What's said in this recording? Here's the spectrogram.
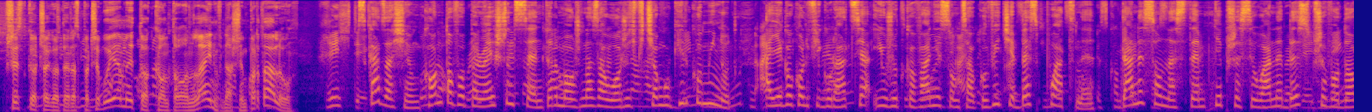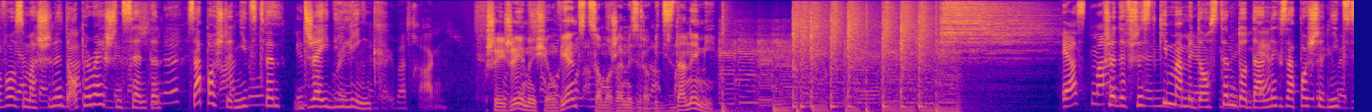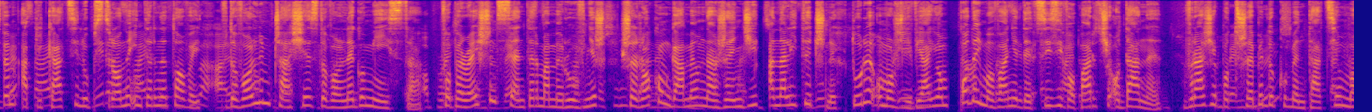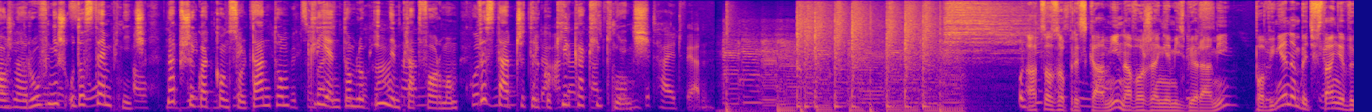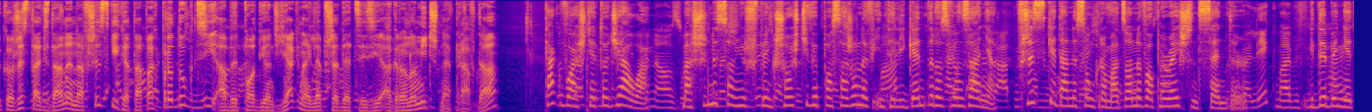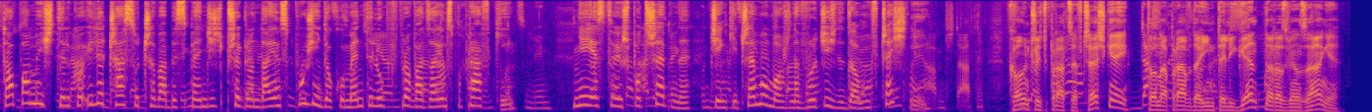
Wszystko, czego teraz potrzebujemy, to konto online w naszym portalu. Zgadza się, konto w Operations Center można założyć w ciągu kilku minut, a jego konfiguracja i użytkowanie są całkowicie bezpłatne. Dane są następnie przesyłane bezprzewodowo z maszyny do Operations Center za pośrednictwem JD Link. Przyjrzyjmy się więc, co możemy zrobić z danymi. Przede wszystkim mamy dostęp do danych za pośrednictwem aplikacji lub strony internetowej w dowolnym czasie z dowolnego miejsca. W Operations Center mamy również szeroką gamę narzędzi analitycznych, które umożliwiają podejmowanie decyzji w oparciu o dane. W razie potrzeby dokumentację można również udostępnić, na przykład konsultantom, klientom lub innym platformom. Wystarczy tylko kilka kliknięć. A co z opryskami, nawożeniem i zbiorami? Powinienem być w stanie wykorzystać dane na wszystkich etapach produkcji, aby podjąć jak najlepsze decyzje agronomiczne, prawda? Tak właśnie to działa. Maszyny są już w większości wyposażone w inteligentne rozwiązania. Wszystkie dane są gromadzone w Operations Center. Gdyby nie to, pomyśl tylko, ile czasu trzeba by spędzić przeglądając później dokumenty lub wprowadzając poprawki. Nie jest to już potrzebne, dzięki czemu można wrócić do domu wcześniej. Kończyć pracę wcześniej? To naprawdę inteligentne rozwiązanie.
